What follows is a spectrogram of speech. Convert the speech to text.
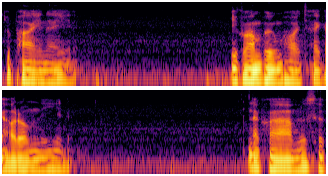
อยู่ภายใน มีความพึงพอใจกับอารมณ์นี้ และความรู้สึก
